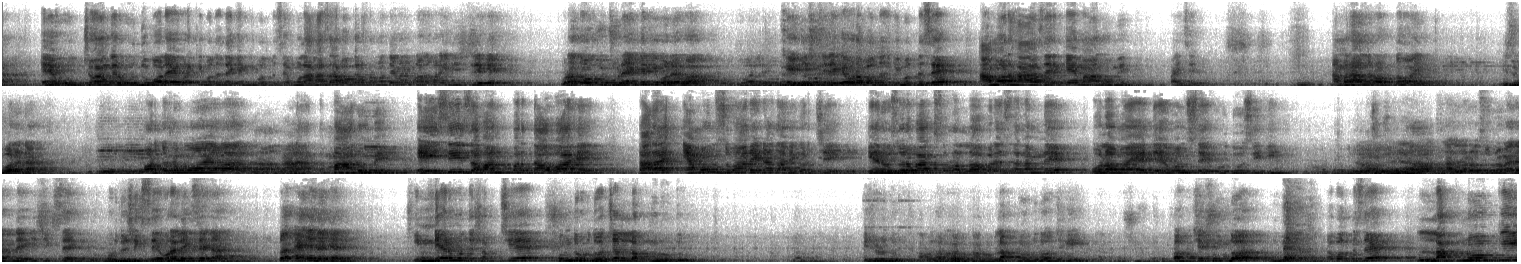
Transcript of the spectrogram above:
এ উচ্চাঙ্গের উর্দু বলে, ওরা কি বলতে দেখেন, কি বলতেছে? মুলাহাজা হোকর ফরমাতে মানে মানে ওরা তো উঁচু কি বলে ওয়া? এই ওরা বলতেছে, কি বলতেছে? আমার হাজের কে মানুমে পাইছে। আমার হাতের অর্থ হয় কিছু বলে না? অর্থ সম্ভব হয় আবার এইসি জবান পর দাওয়া তারা এমন জুবানে এটা দাবি করছে যে রসুল বাগ সাল্লাম নে সে উর্দু শিখি আল্লাহ রসুল ম্যাডাম কি শিখছে উর্দু শিখছে ওরা লিখছে এটা। তো এই যে দেখেন ইন্ডিয়ার মধ্যে সবচেয়ে সুন্দর উর্দু হচ্ছে লখনৌর উর্দু। কিসের উর্দু? লখনৌর উর্দু হচ্ছে কি? সবচেয়ে সুন্দর উর্দু তো বলতেছে লখনৌ কি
